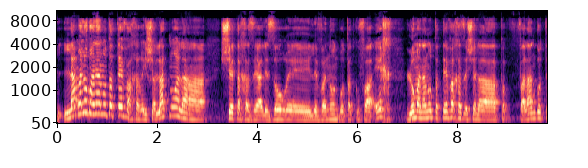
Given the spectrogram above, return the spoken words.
למה לא מנענו את הטבח? הרי שלטנו על השטח הזה, על אזור לבנון באותה תקופה, איך לא מנענו את הטבח הזה של הפלנגות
